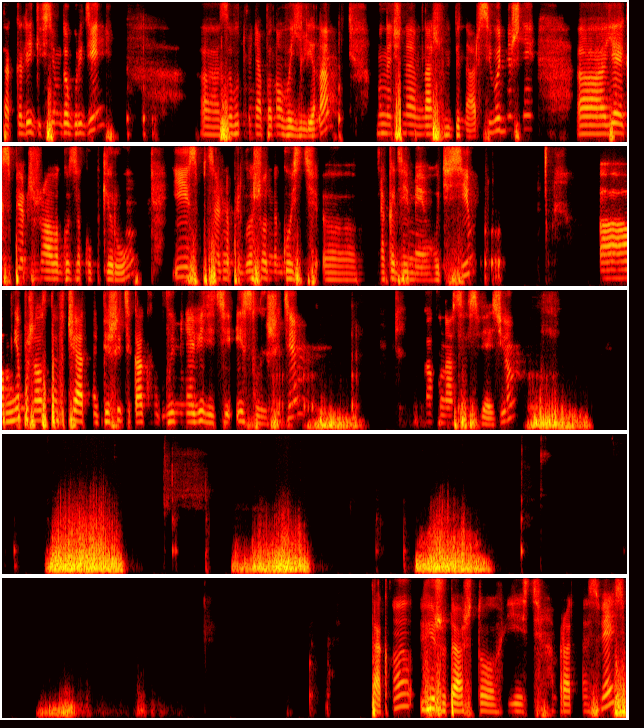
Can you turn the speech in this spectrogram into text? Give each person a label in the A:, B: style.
A: Так, коллеги, всем добрый день. А, зовут меня Панова Елена. Мы начинаем наш вебинар сегодняшний. А, я эксперт журнала Госзакупки.ру и специально приглашенный гость э, Академии OTC. А, мне, пожалуйста, в чат напишите, как вы меня видите и слышите, как у нас со связью. Так, ну, вижу, да, что есть обратная связь.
